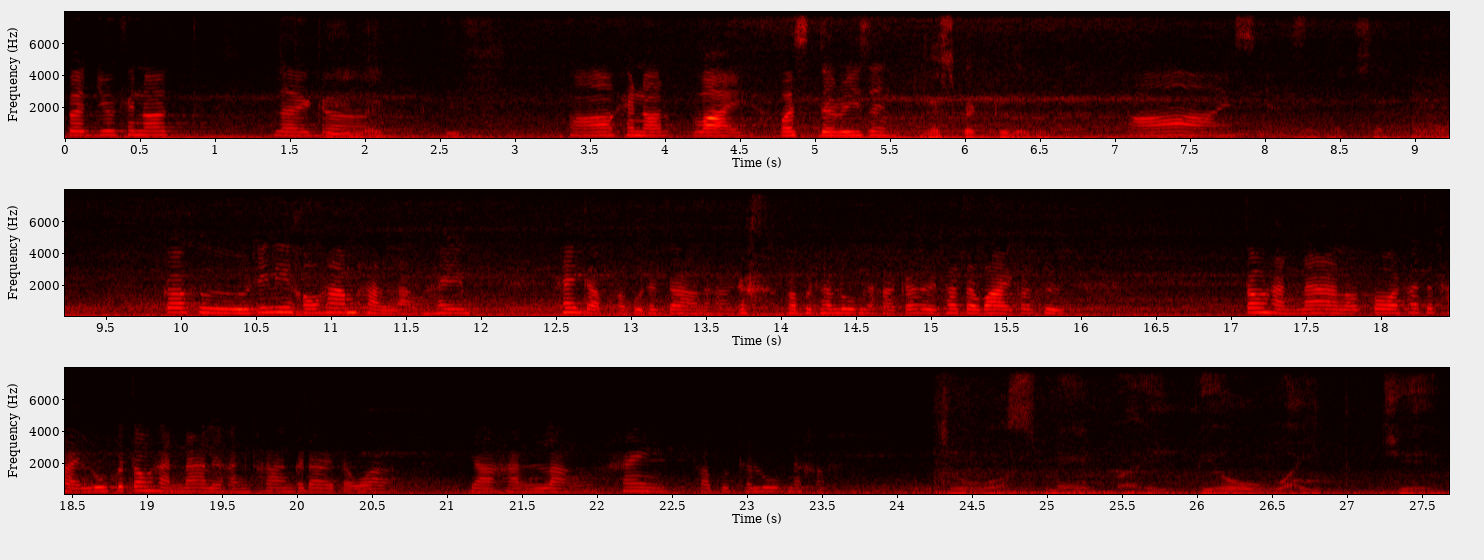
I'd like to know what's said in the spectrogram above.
But you cannot like Be uh, like this. oh cannot why? What's the reason? Respect to the Buddha. Ah, I see. I see. That's it. ก็คือที่นี่เขาห้ามหันหลังให้ให้กับพระพุทธเจ้านะคะพระพุทธรูปนะคะ ก็คือถ้าจะไหว้ก็คือ ต้องหันหน้าแล้วก็ถ้าจะถ่ายรูปก็ต้องหันหน้าหรือหันข้างก็ได้ แต่ว่าอย่าหันหลังให้พระพุทธรูปนะคะ It was made by pure white jade.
